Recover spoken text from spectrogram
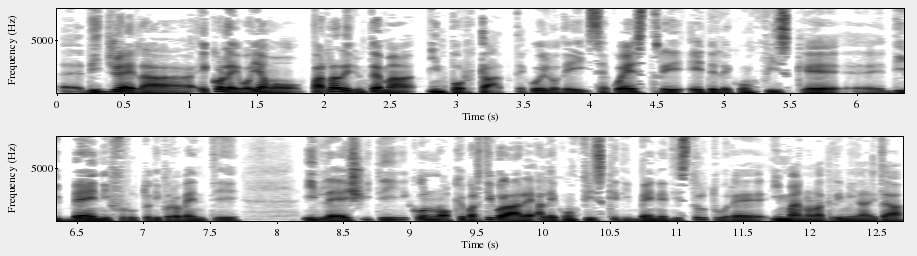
eh, di Gela e con lei vogliamo parlare di un tema importante, quello dei sequestri e delle confische eh, di beni frutto di proventi illeciti, con un occhio particolare alle confische di beni e di strutture in mano alla criminalità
